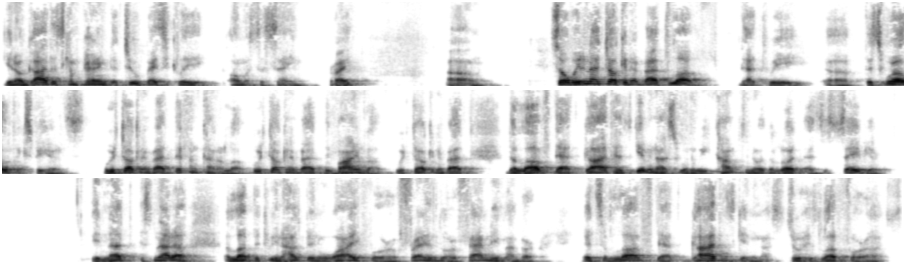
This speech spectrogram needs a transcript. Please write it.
You know, God is comparing the two basically almost the same, right? Um, so we're not talking about love that we uh, this world experience. We're talking about different kind of love. We're talking about divine love. We're talking about the love that God has given us when we come to know the Lord as a Savior. It not, it's not a, a love between husband and wife or a friend or a family member. It's a love that God has given us through His love for us.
